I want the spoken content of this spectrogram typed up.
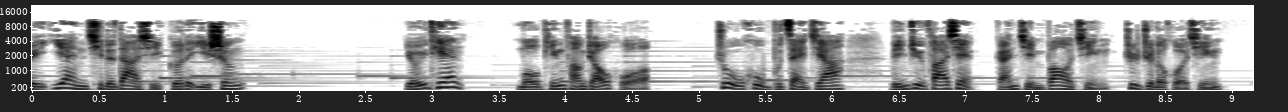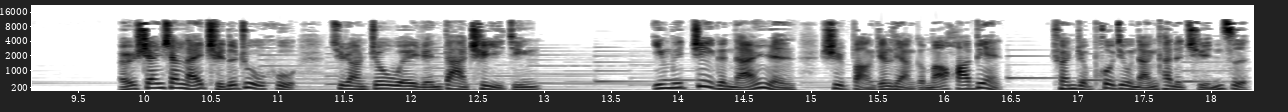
被厌弃的大喜哥的一生？有一天，某平房着火，住户不在家，邻居发现，赶紧报警制止了火情，而姗姗来迟的住户却让周围人大吃一惊。因为这个男人是绑着两个麻花辫，穿着破旧难看的裙子，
